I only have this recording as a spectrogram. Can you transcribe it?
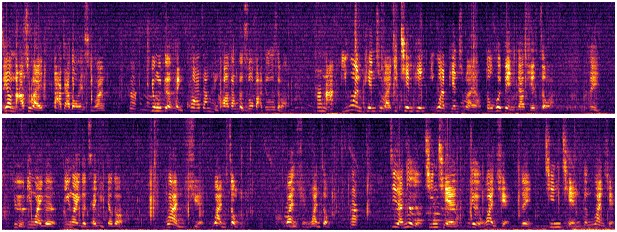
只要拿出来，大家都很喜欢。那用一个很夸张、很夸张的说法，就是什么？他拿一万篇出来，一千篇、一万篇出来啊，都会被人家选走啊。所以就有另外一个另外一个成语叫做“万选万中”，万选万中。那既然又有金钱，又有万选，所以金钱跟万选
